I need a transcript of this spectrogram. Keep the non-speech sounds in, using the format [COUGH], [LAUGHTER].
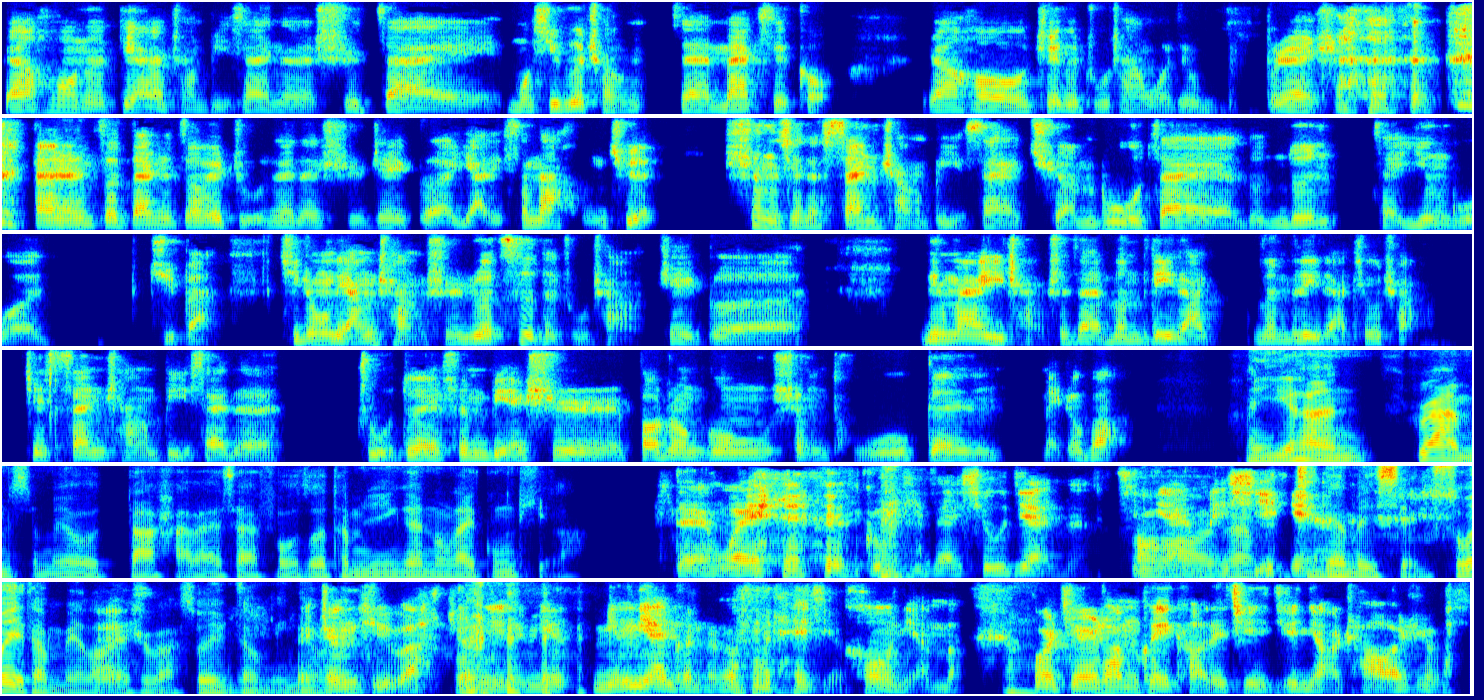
然后呢，第二场比赛呢是在墨西哥城，在 Mexico，然后这个主场我就不认识，[LAUGHS] 当然作但是作为主队的是这个亚利桑那红雀，剩下的三场比赛全部在伦敦，在英国举办，其中两场是热刺的主场，这个另外一场是在温布利大温布利大球场，这三场比赛的。主队分别是包装工、圣徒跟美洲豹。很遗憾，Rams 没有打海外赛，否则他们就应该能来工体了。对，我也 [LAUGHS] 工体在修建呢，今年没戏。今年没戏，所以他没来是吧？所以等明年争取吧，争取明 [LAUGHS] 明年可能不太行，后年吧。[LAUGHS] 或者其实他们可以考虑去去鸟巢是吧？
